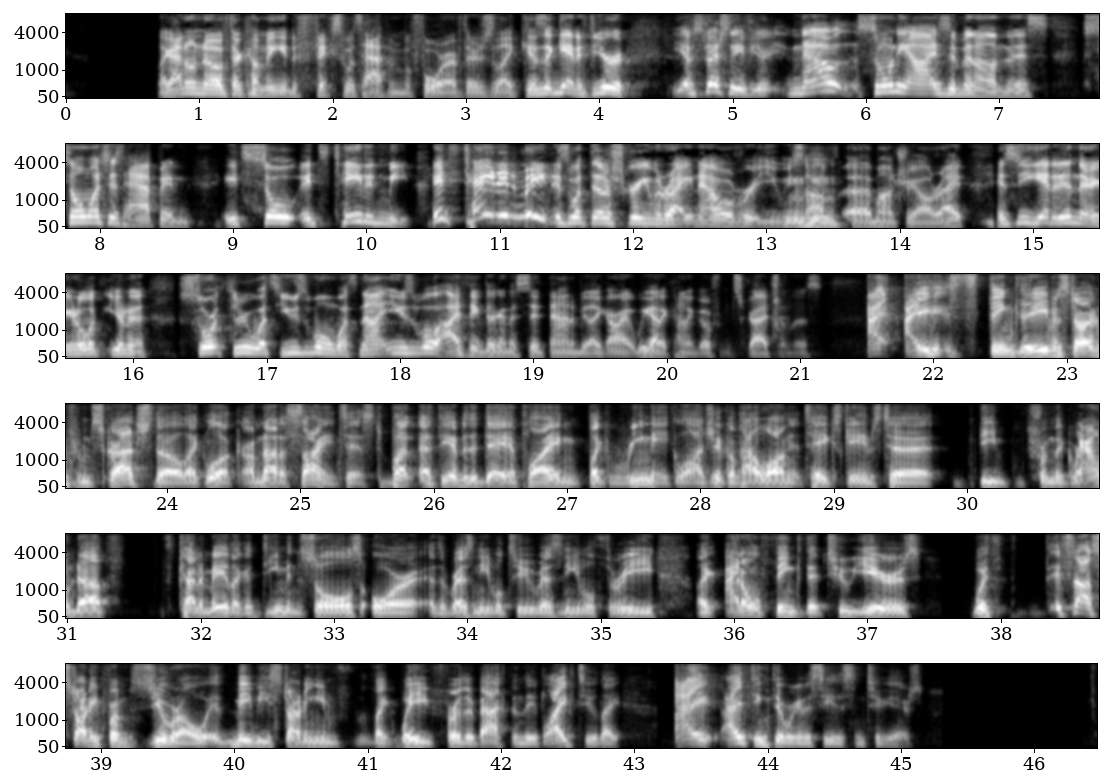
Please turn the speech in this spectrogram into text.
Like I don't know if they're coming in to fix what's happened before. If there's like, because again, if you're, especially if you're now, so many eyes have been on this. So much has happened. It's so it's tainted meat. It's tainted meat is what they're screaming right now over at Ubisoft uh, Montreal, right? And so you get it in there. You're gonna look. You're gonna sort through what's usable and what's not usable. I think they're gonna sit down and be like, all right, we got to kind of go from scratch on this. I, I think that even starting from scratch, though, like, look, I'm not a scientist, but at the end of the day, applying like remake logic of how long it takes games to be from the ground up, kind of made like a Demon's Souls or the Resident Evil 2, Resident Evil 3. Like, I don't think that two years with it's not starting from zero, it may be starting even like way further back than they'd like to. Like, I I think that we're going to see this in two years,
